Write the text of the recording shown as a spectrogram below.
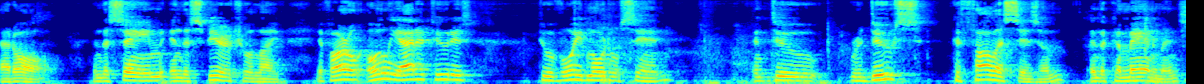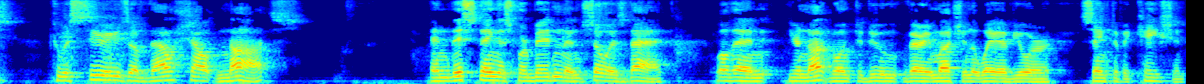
at all. And the same in the spiritual life. If our only attitude is to avoid mortal sin and to reduce Catholicism and the commandments to a series of thou shalt nots, and this thing is forbidden and so is that, well then you're not going to do very much in the way of your sanctification.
